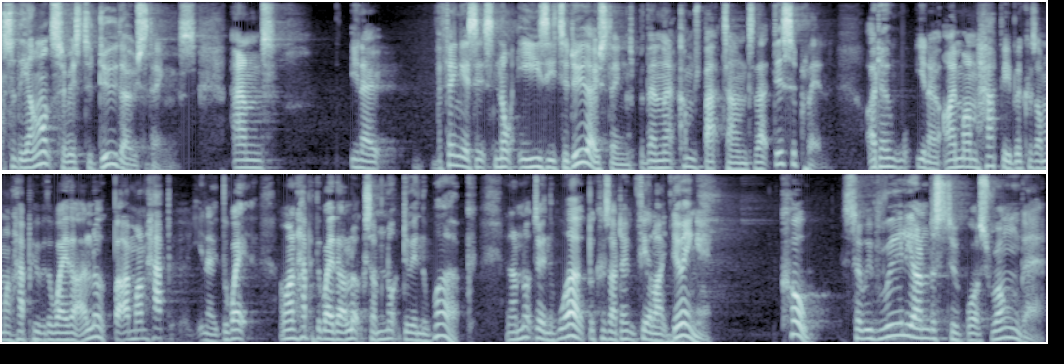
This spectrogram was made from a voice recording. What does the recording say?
So the answer is to do those things. And, you know, the thing is, it's not easy to do those things, but then that comes back down to that discipline. I don't, you know, I'm unhappy because I'm unhappy with the way that I look, but I'm unhappy, you know, the way I'm unhappy the way that I look, so I'm not doing the work. And I'm not doing the work because I don't feel like doing it. Cool. So we've really understood what's wrong there.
